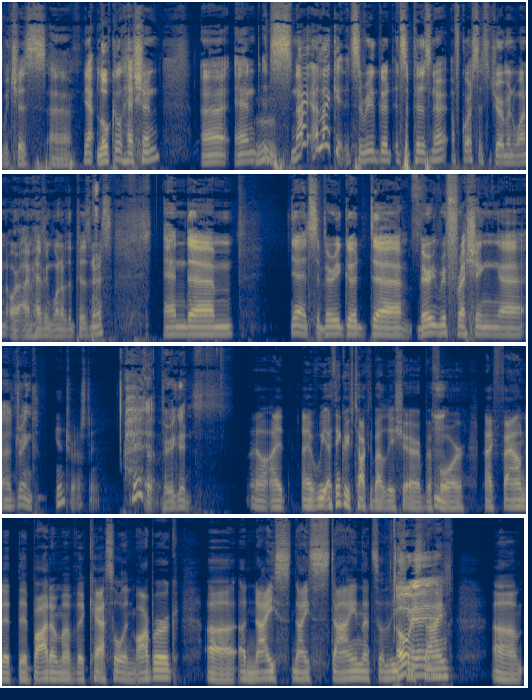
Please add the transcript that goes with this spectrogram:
which is uh, yeah local Hessian, uh, and mm. it's nice. I like it. It's a real good. It's a pilsner, of course. It's a German one, or I'm having one of the pilsners, and um, yeah, it's a very good, uh, very refreshing drink. Interesting. Very good. Well, I, I, we, I think we've talked about Licher before. Mm. I found at the bottom of the castle in Marburg uh, a nice, nice Stein. That's a Licher oh, yeah, Stein. Yeah. Um,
